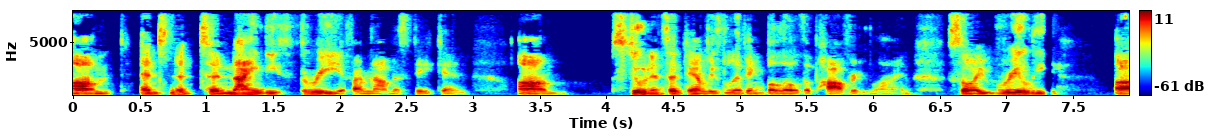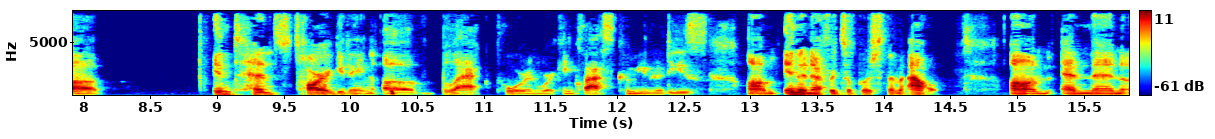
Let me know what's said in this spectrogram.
Um, and to, to, 93, if I'm not mistaken, um, students and families living below the poverty line. So a really uh, intense targeting of Black, poor, and working class communities um, in an effort to push them out. Um, and then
